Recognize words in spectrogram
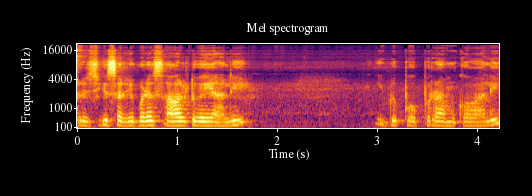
రుచికి సరిపడే సాల్ట్ వేయాలి. ఇప్పుడు పప్పు రమ్ముకోవాలి.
